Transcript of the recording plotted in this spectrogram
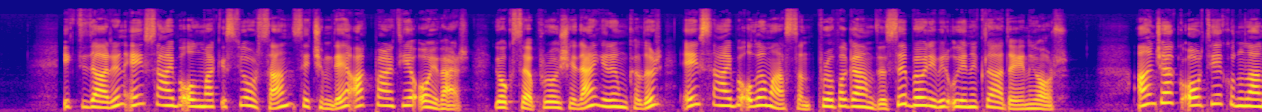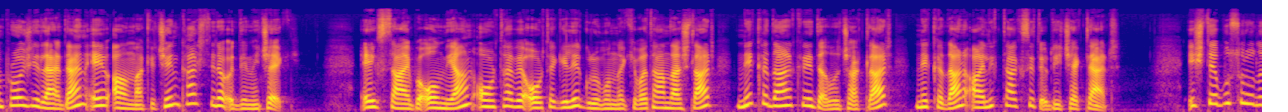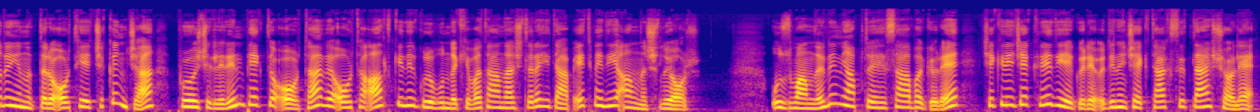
İktidarın ev sahibi olmak istiyorsan seçimde AK Parti'ye oy ver. Yoksa projeler yarım kalır, ev sahibi olamazsın. Propagandası böyle bir uyanıklığa dayanıyor. Ancak ortaya konulan projelerden ev almak için kaç lira ödenecek? Ev sahibi olmayan orta ve orta gelir grubundaki vatandaşlar ne kadar kredi alacaklar, ne kadar aylık taksit ödeyecekler? İşte bu soruların yanıtları ortaya çıkınca projelerin pek de orta ve orta alt gelir grubundaki vatandaşlara hitap etmediği anlaşılıyor. Uzmanların yaptığı hesaba göre çekilecek krediye göre ödenecek taksitler şöyle.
